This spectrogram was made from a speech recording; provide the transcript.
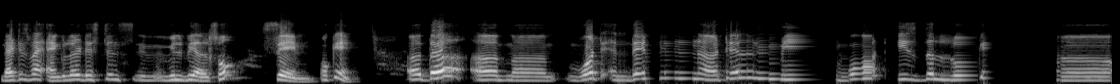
That is why angular distance will be also same. Okay. Uh, the um, uh, what and then uh, tell me what is the location uh,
